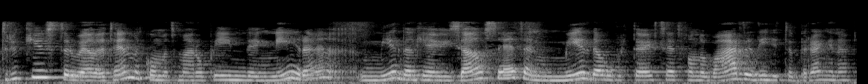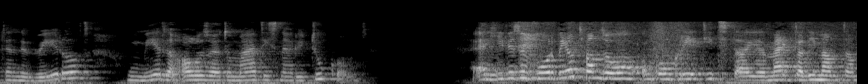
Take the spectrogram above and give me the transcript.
trucjes, terwijl uiteindelijk komt het maar op één ding neer. Hè. Hoe meer dat jij jezelf bent en hoe meer dat overtuigd bent van de waarde die je te brengen hebt in de wereld, hoe meer dat alles automatisch naar je toe komt. En geef eens een voorbeeld van zo'n concreet iets dat je merkt dat iemand dan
